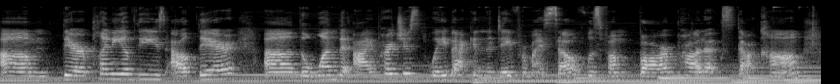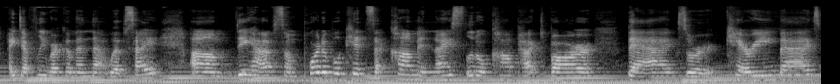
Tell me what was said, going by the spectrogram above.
Um, there are plenty of these out there. Uh, the one that I purchased way back in the day for myself was from barproducts.com. I definitely recommend that website. Um, they have some portable kits that come in nice little compact bar bags or carrying bags,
